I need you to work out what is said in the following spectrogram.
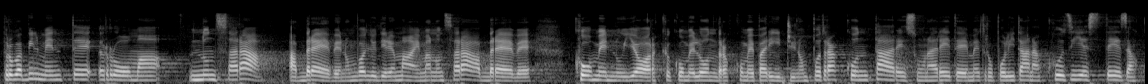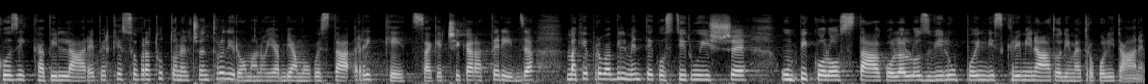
probabilmente Roma non sarà a breve, non voglio dire mai, ma non sarà a breve come New York, come Londra o come Parigi, non potrà contare su una rete metropolitana così estesa, così capillare, perché soprattutto nel centro di Roma noi abbiamo questa ricchezza che ci caratterizza, ma che probabilmente costituisce un piccolo ostacolo allo sviluppo indiscriminato di metropolitane.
